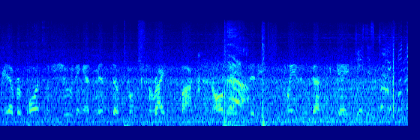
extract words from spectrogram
We have reports of shooting at Mr. Fuk's Rice Box in Alderney ah! City. Please investigate. Jesus Christ, what the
